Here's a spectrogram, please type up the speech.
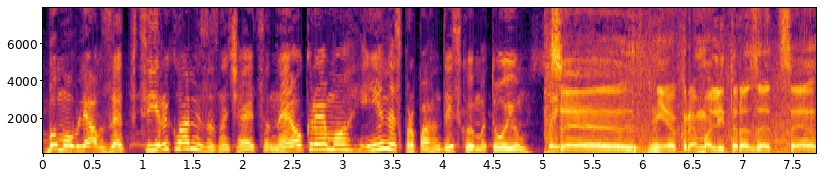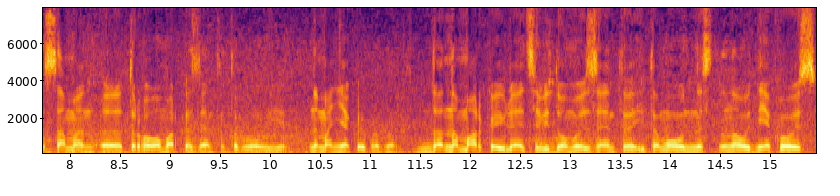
Бо, мовляв, зет в цій рекламі зазначається не окремо і не з пропагандистською метою. Це не окрема літера Z, це саме е, торгова марка Зента. Тому немає ніякої проблеми. Дана марка є відомою Зента і тому не становить ніякоїсь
